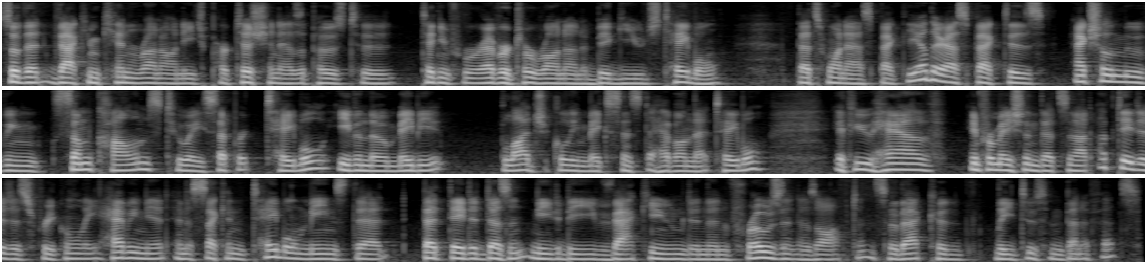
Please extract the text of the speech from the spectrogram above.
so that vacuum can run on each partition as opposed to taking forever to run on a big, huge table. That's one aspect. The other aspect is actually moving some columns to a separate table, even though maybe it logically makes sense to have on that table. If you have information that's not updated as frequently, having it in a second table means that that data doesn't need to be vacuumed and then frozen as often. So that could lead to some benefits.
